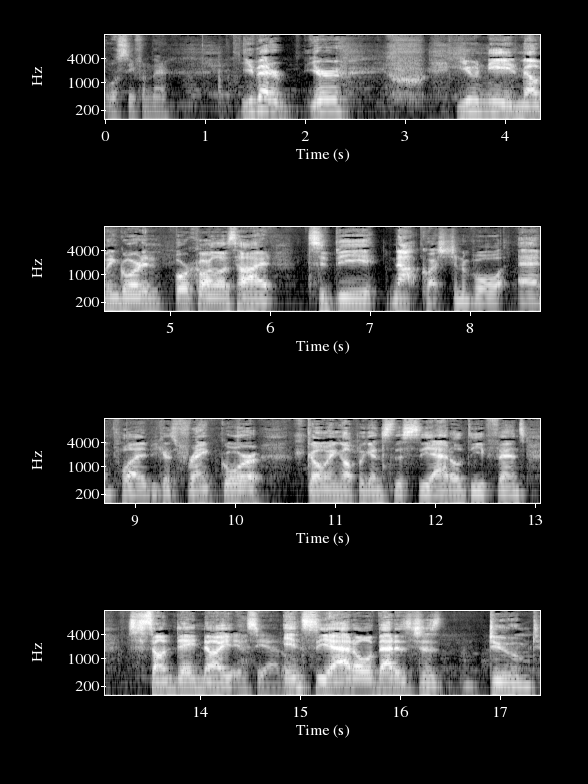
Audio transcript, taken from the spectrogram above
we'll see from there. You better you're you need Melvin Gordon or Carlos Hyde to be not questionable and play because Frank Gore going up against the Seattle defense Sunday night In Seattle. In Seattle, that is just doomed.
